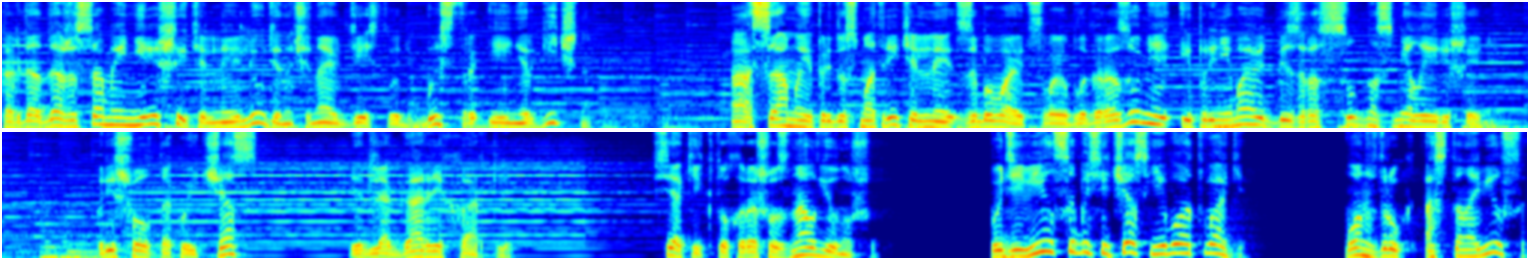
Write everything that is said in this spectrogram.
когда даже самые нерешительные люди начинают действовать быстро и энергично, а самые предусмотрительные забывают свое благоразумие и принимают безрассудно смелые решения. Пришел такой час и для Гарри Хартли. Всякий, кто хорошо знал юношу, удивился бы сейчас его отваге. Он вдруг остановился,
